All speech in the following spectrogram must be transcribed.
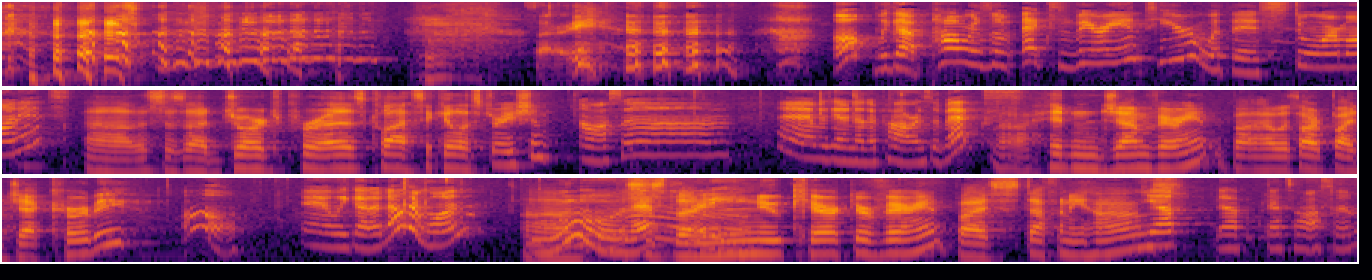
Sorry. Oh, we got Powers of X variant here with a storm on it. Uh, this is a George Perez classic illustration. Awesome. And we got another Powers of X. Uh, hidden gem variant by, with art by Jack Kirby. Oh, and we got another one. Um, Ooh, this that's is the pretty. new character variant by Stephanie Hans. Yep, yep, that's awesome.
